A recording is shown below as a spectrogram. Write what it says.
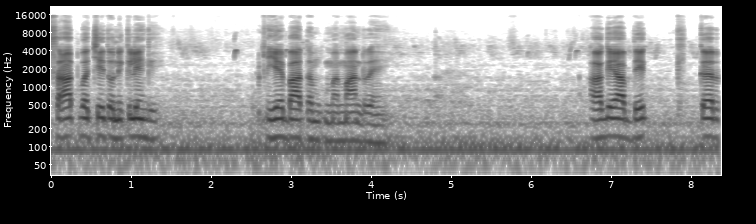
सात बच्चे तो निकलेंगे। यह बात हम मान रहे हैं। आगे आप देख कर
